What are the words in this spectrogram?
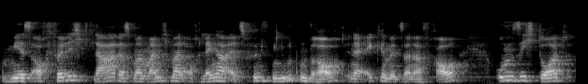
Und mir ist auch völlig klar, dass man manchmal auch länger als fünf Minuten braucht in der Ecke mit seiner Frau, um sich dort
